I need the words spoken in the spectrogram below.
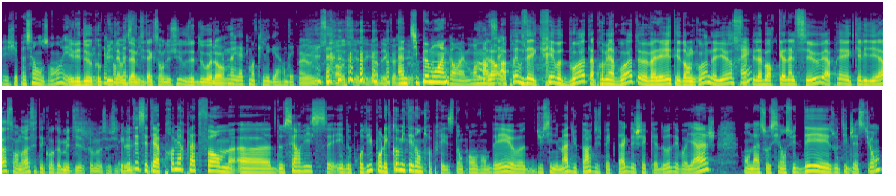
et j'y ai passé 11 ans. Et les deux copines, là, vous avez un petit accent du Sud, vous êtes d'où alors? Non, il n'y a que moi qui l'ai gardé. Ouais, oui, Sandra aussi, elle a gardé. quoi, Un petit peu moins quand même. Moi. Alors après, vous avez créé votre boîte, la première boîte. euh, Valérie était dans le coin d'ailleurs. Ça Ouais. s'appelait d'abord Canal CE et après Calidea. Sandra, c'était quoi comme métier, comme société? Écoutez, c'était la première plateforme euh, de services et de produits pour les comités d'entreprise. Donc, on vendait euh, du cinéma, du parc, du spectacle, des chèques cadeaux, des voyages. On a associé ensuite des outils de gestion.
